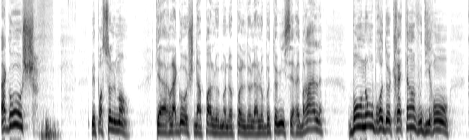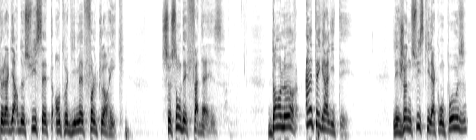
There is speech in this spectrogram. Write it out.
À gauche, mais pas seulement, car la gauche n'a pas le monopole de la lobotomie cérébrale, bon nombre de crétins vous diront que la garde suisse est entre guillemets folklorique. Ce sont des fadaises. Dans leur intégralité, les jeunes Suisses qui la composent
